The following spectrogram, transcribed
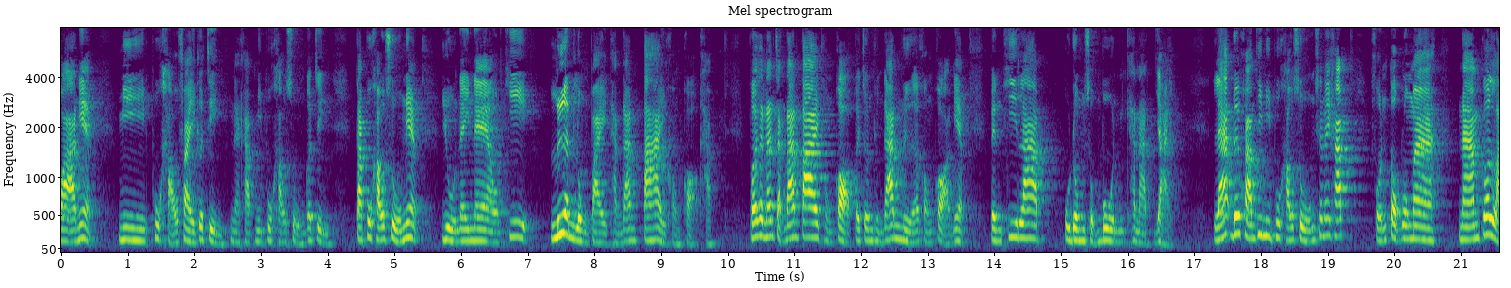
วาเนี่ยมีภูเขาไฟก็จริงนะครับ มีภูเขาสูงก็จริง แต่ภูเขาสูงเนี่ยอยู่ในแนวที่เลื่อนลงไปทางด้านใต้ของเกาะครับ เพราะฉะนั้นจากด้านใต้ของเกาะไปจนถึงด้านเหนือของเกาะเนี่ยเป็นที่ราบอุดมสมบูรณ์ขนาดใหญ่ และด้วยความที่มีภูเขาสูงใช่ไหมครับ ฝนตกลงมา น้ำก็ไหล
